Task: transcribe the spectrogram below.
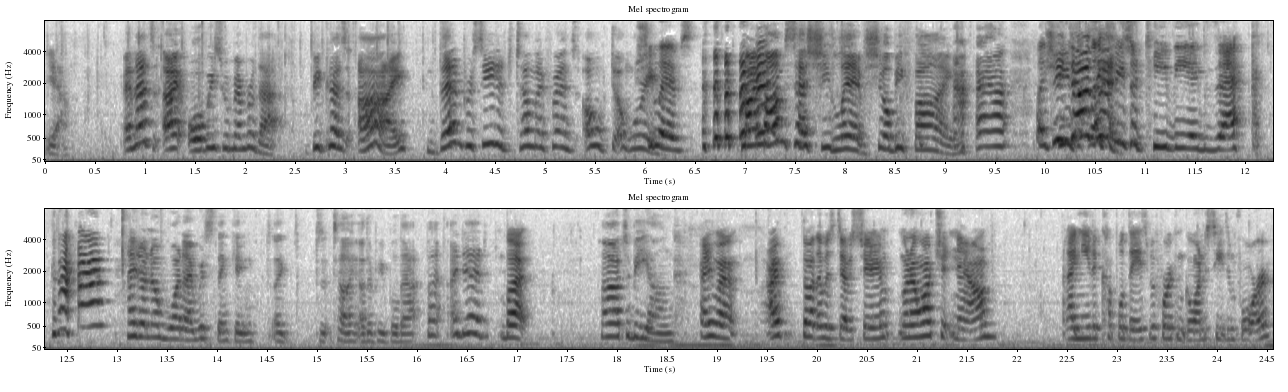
Yeah, and that's I always remember that because I then proceeded to tell my friends, "Oh, don't worry. She lives. My mom says she lives. She'll be fine." like She she's, doesn't! Like she's a TV exec. I don't know what I was thinking, like t- telling other people that, but I did. but Oh, to be young. anyway, I thought that was devastating. When I watch it now, I need a couple days before I can go on to season four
